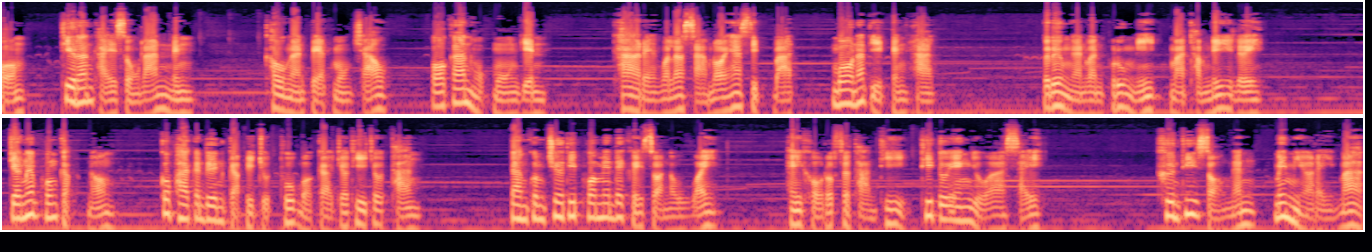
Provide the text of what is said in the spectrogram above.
ของที่ร้านขายส่งร้านหนึ่ง เข้างาน8โมงเช้าออกงาน6โมงเย็น ค่าแรงวันละ 350 บาท โบนัสอีกต่างหาก เริ่มงานวันพรุ่งนี้มาทำนี่เลย จากนั้นผมกับน้องก็พากันเดินกลับไปจุดธูปบอกกล่าวเจ้าที่เจ้าทาง ตามความเชื่อที่พ่อแม่ได้เคยสอนเอาไว้ ให้เคารพสถานที่ที่ตัวเองอยู่อาศัย คืนที่สองนั้นไม่มีอะไรมาก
